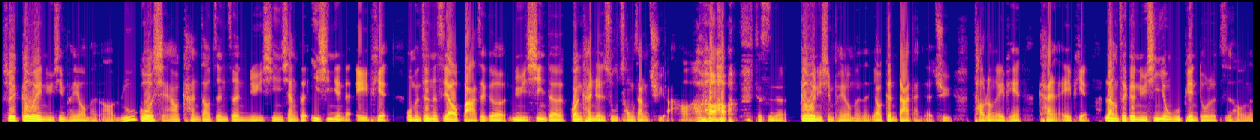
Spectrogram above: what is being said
所以各位女性朋友们啊，如果想要看到真正女性向的异性恋的 A 片，我们真的是要把这个女性的观看人数冲上去啊，好不好？就是呢，各位女性朋友们呢，要更大胆的去讨论 A 片、看 A 片，让这个女性用户变多了之后呢，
